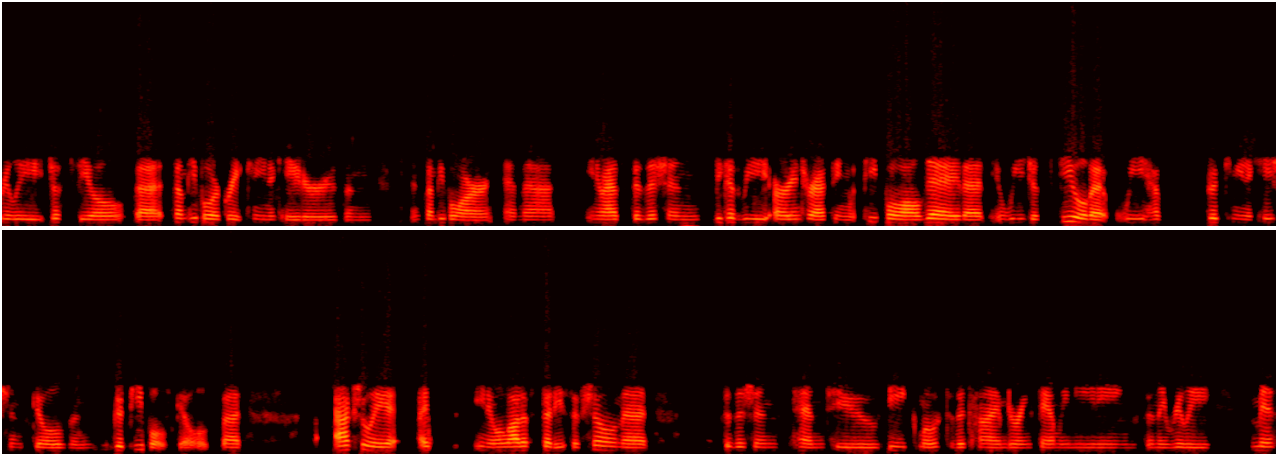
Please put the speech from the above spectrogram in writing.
really just feel that some people are great communicators and and some people aren't and that you know as physicians because we are interacting with people all day that you know, we just feel that we have good communication skills and good people skills. But actually i you know a lot of studies have shown that physicians tend to speak most of the time during family meetings and they really miss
